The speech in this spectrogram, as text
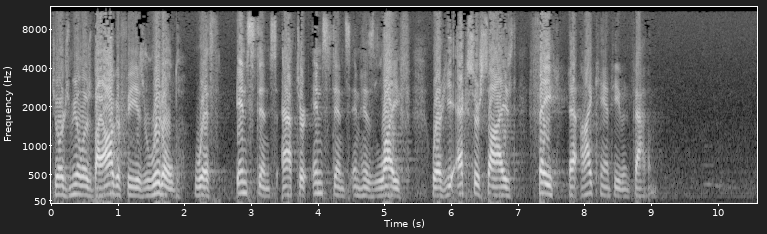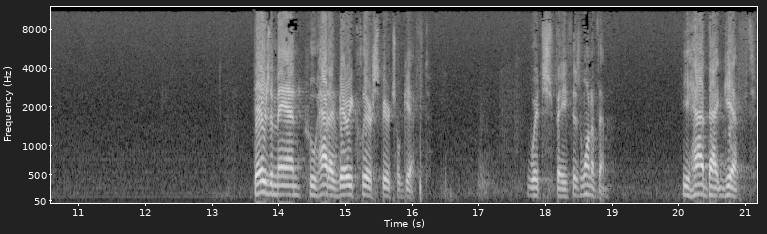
George Mueller's biography is riddled with instance after instance in his life where he exercised faith that I can't even fathom. There's a man who had a very clear spiritual gift, which faith is one of them. He had that gift.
